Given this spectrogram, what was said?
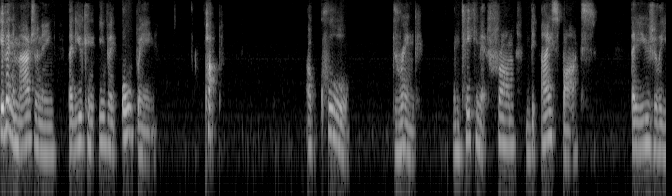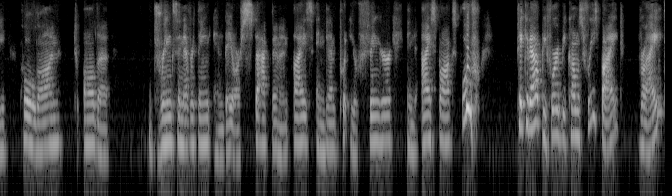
Even imagining that you can even open, pop, a cool drink and taking it from the ice box they usually hold on to all the drinks and everything and they are stacked in an ice and then put your finger in the ice box. Ooh take it out before it becomes freeze bite right?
